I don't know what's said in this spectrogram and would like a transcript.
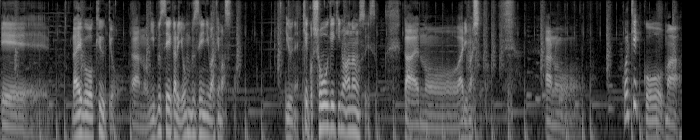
えー、ライブを急遽あの2部制から4部制に分けますというね、結構衝撃のアナウンスです。が、あの、ありましたと。あの、これ結構、まあ、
